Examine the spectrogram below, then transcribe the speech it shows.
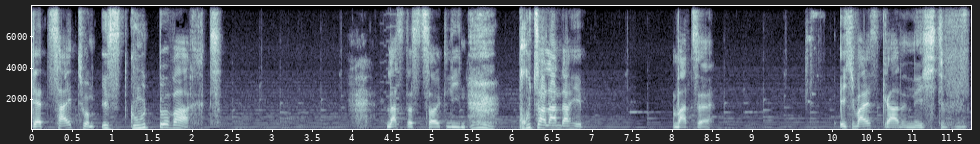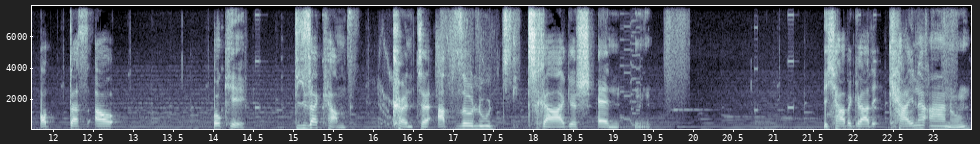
Der Zeitturm ist gut bewacht. Lass das Zeug liegen. Brutalanda hebt. Warte. Ich weiß gerade nicht, ob das auch... Okay. Dieser Kampf könnte absolut tragisch enden. Ich habe gerade keine Ahnung.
